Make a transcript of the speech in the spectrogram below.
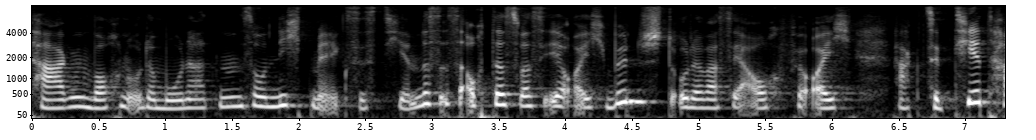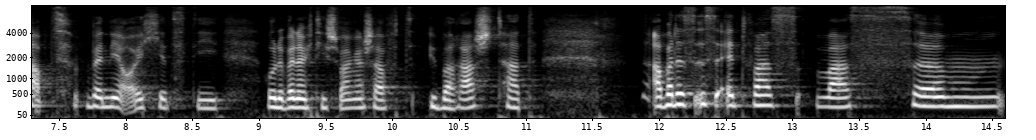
Tagen, Wochen oder Monaten so nicht mehr existieren. Das ist auch das, was ihr euch wünscht oder was ihr auch für euch akzeptiert habt, wenn ihr euch jetzt die oder wenn euch die Schwangerschaft überrascht hat. Aber das ist etwas, was ähm,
